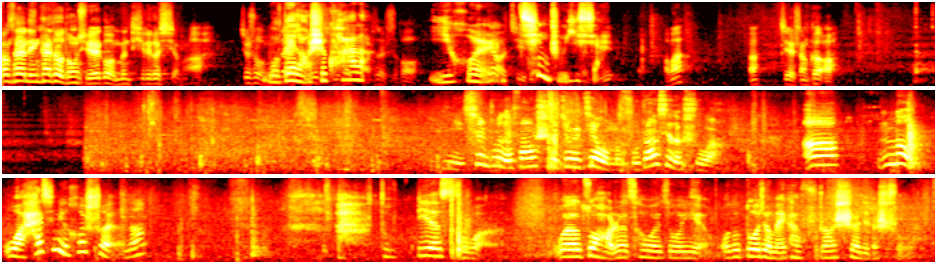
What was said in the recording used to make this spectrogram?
刚才林开拓同学给我们提了个醒啊，就是我们我被老师夸了，一会儿庆祝一下，好吗？啊，接着上课啊。你庆祝的方式就是借我们服装系的书啊？啊，那我还请你喝水了呢。哎，都憋死我了！为了做好这个测绘作业，我都多久没看服装设计的书了？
